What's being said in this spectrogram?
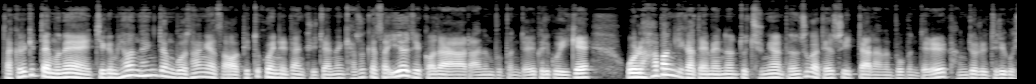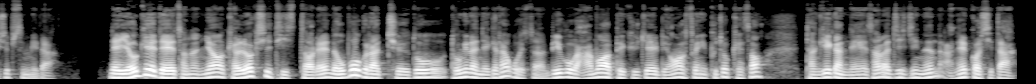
자, 그렇기 때문에 지금 현 행정부 상에서 비트코인에 대한 규제는 계속해서 이어질 거다라는 부분들, 그리고 이게 올 하반기가 되면은 또 중요한 변수가 될 수 있다라는 부분들을 강조를 드리고 싶습니다. 네, 여기에 대해서는요, 갤럭시 디지털의 노보그라츠도 동일한 얘기를 하고 있어요. 미국 암호화폐 규제의 명확성이 부족해서 단기간 내에 사라지지는 않을 것이다.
